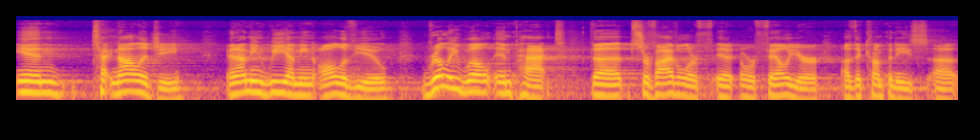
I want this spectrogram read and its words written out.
in technology, and I mean we, I mean all of you, really will impact the survival or, or failure of the companies uh,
